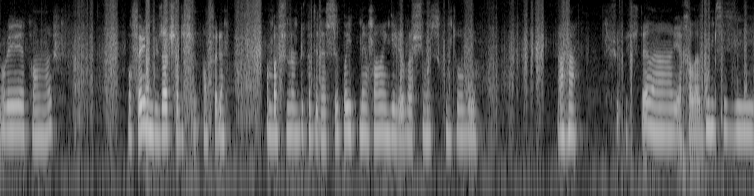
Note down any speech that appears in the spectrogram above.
Oraya yakalanır. Aferin güzel çalışın. Aferin. Ama bak dikkat edin. Siz bayıtmaya falan geliyorlar. Şimdi sıkıntı oluyor. Aha. Şu üstteler. Yakaladım sizi.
